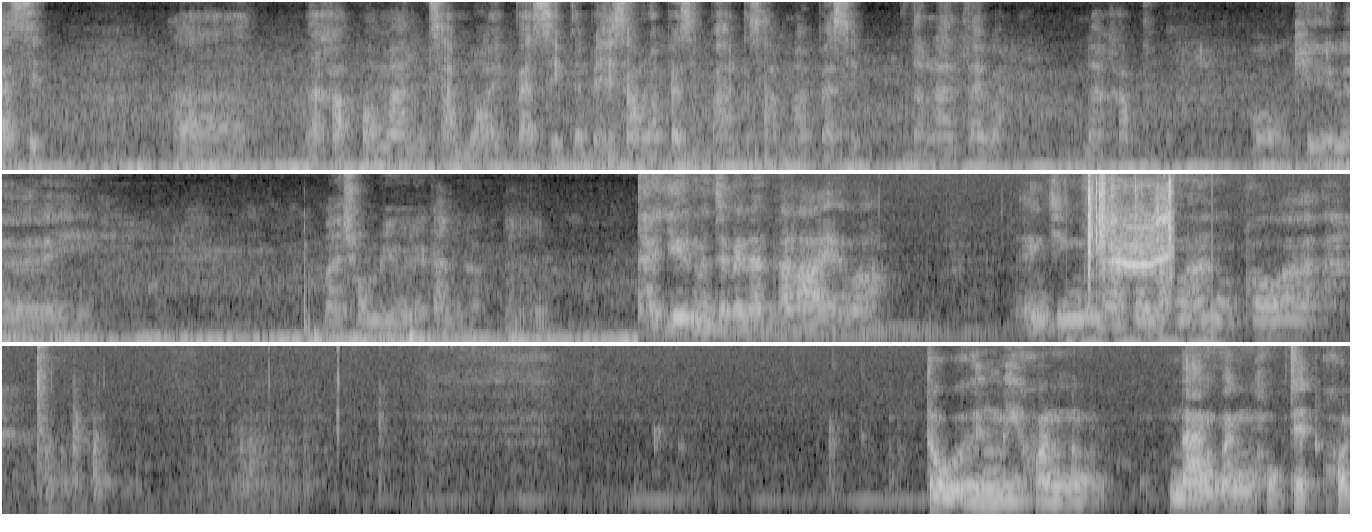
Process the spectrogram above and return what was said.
380อ่านะครับ ประมาณ 380 แต่ไม่ใช่ 380 บาทแต่380 ดอลลาร์ไต้หวันนะครับ โอเคเลย มาชมวิวด้วยกันครับ ถ้ายืนมันจะเป็นอันตรายหรือเปล่าจริงๆไม่น่าเป็นหรอกมั้งเพราะว่า ตู้อื่นมีคนนั่งตั้งหกเจ็ดคน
